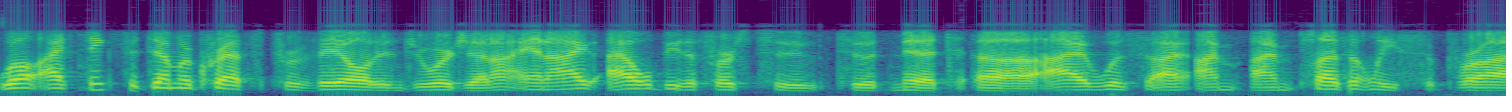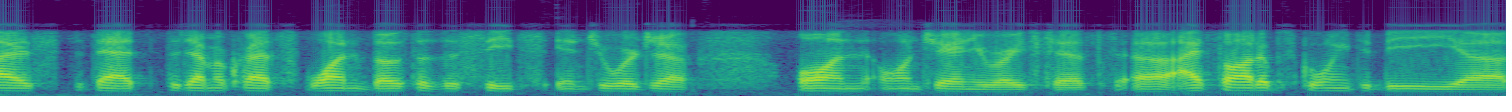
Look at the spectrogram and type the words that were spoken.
Well, I think the Democrats prevailed in Georgia, and I, and I, I will be the first to to admit uh, I was I, I'm I'm pleasantly surprised that the Democrats won both of the seats in Georgia on on January 5th. Uh, I thought it was going to be uh,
